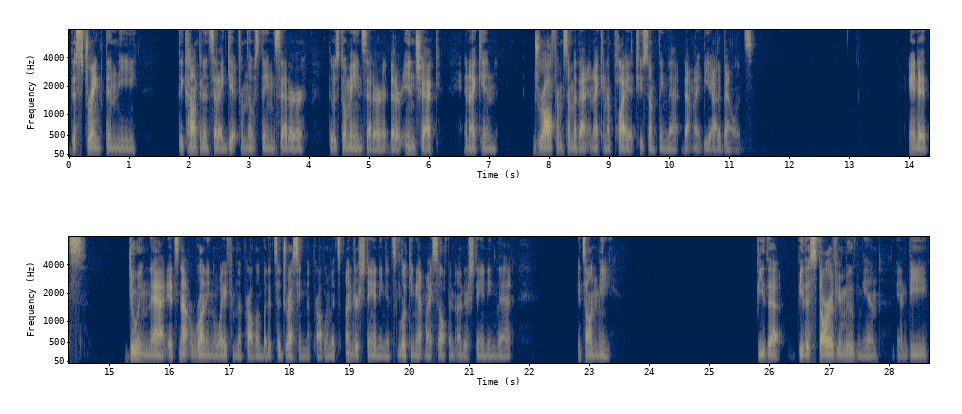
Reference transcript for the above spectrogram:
the strength and the the confidence that I get from those things that are those domains that are that are in check and I can draw from some of that and I can apply it to something that that might be out of balance. And it's doing that, it's not running away from the problem, but it's addressing the problem. It's understanding, it's looking at myself and understanding that it's on me. Be the be the star of your movie, man, and be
